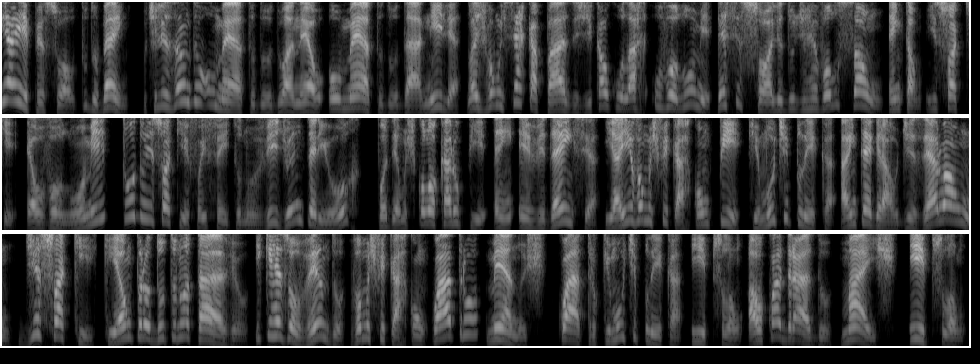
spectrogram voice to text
E aí, pessoal, tudo bem? Utilizando o método do anel ou método da anilha, nós vamos ser capazes de calcular o volume desse sólido de revolução. Então, isso aqui é o volume. Tudo isso aqui foi feito no vídeo anterior, podemos colocar o π em evidência, e aí vamos ficar com π, que multiplica a integral de 0 a 1 disso aqui, que é um produto notável, e que, resolvendo, vamos ficar com 4 menos 4, que multiplica y ao quadrado mais y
